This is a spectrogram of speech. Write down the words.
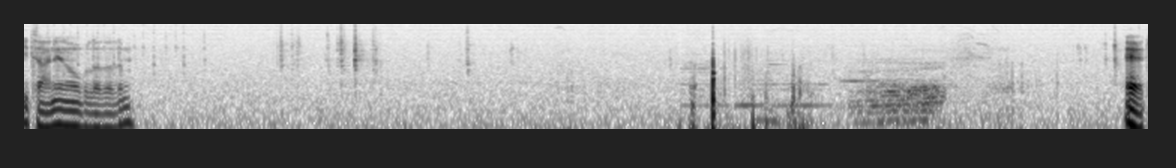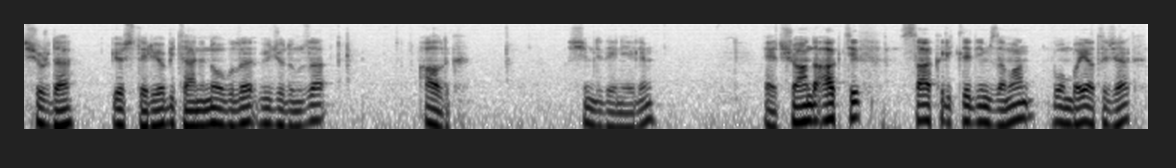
Bir tane Noble alalım. Evet şurada gösteriyor. Bir tane Noble'ı vücudumuza aldık. Şimdi deneyelim. Evet şu anda aktif. Sağ kliklediğim zaman bombayı atacak.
